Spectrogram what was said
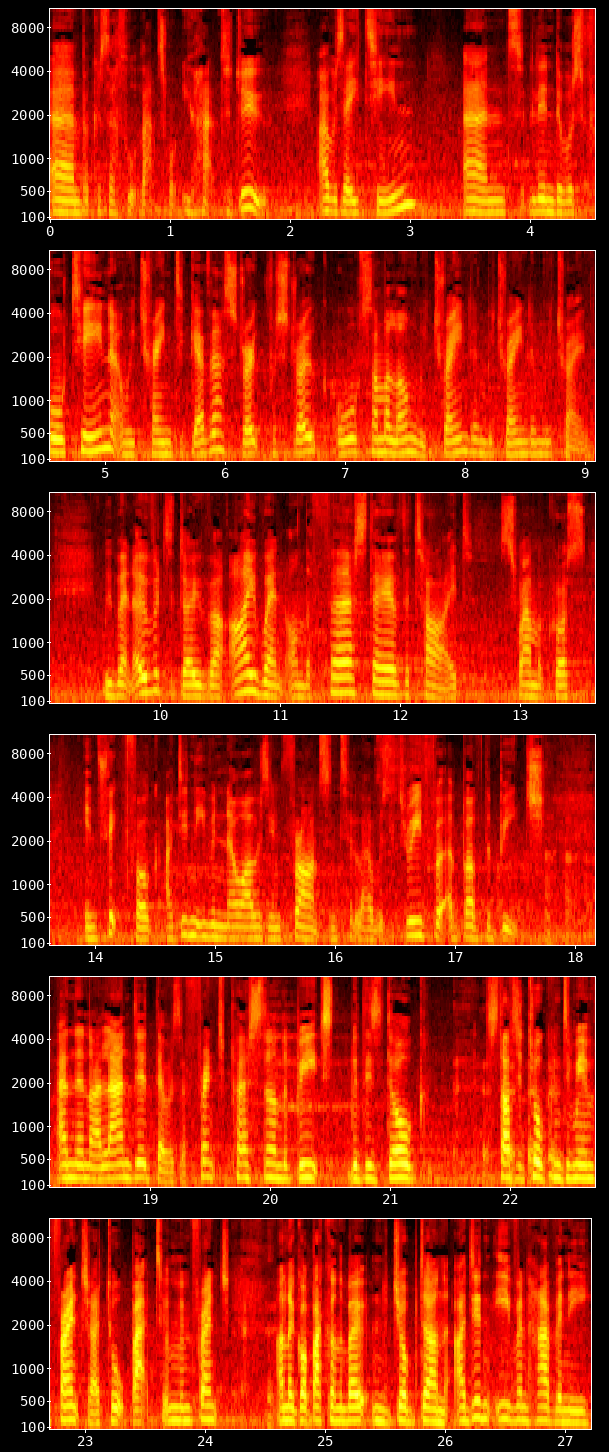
um, because I thought that's what you had to do. I was 18 and Linda was 14, and we trained together, stroke for stroke, all summer long. We trained and we trained and we trained. We went over to Dover. I went on the first day of the tide, swam across in thick fog. I didn't even know I was in France until I was three foot above the beach. And then I landed. There was a French person on the beach with his dog. Started talking to me in French. I talked back to him in French, and I got back on the boat and the job done. I didn't even have any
